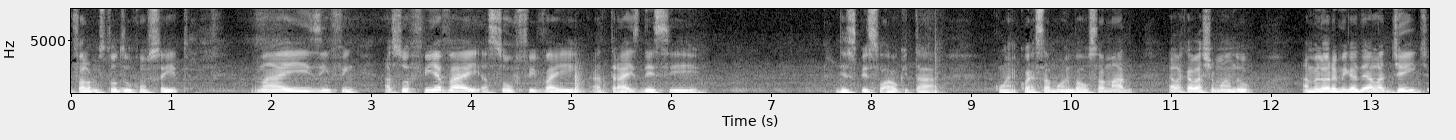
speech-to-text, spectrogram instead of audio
falamos todo o conceito, mas enfim, a Sofia vai, a Sophie vai atrás desse desse pessoal que está com, com essa mão embalsamada. Ela acaba chamando a melhor amiga dela, Jade,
